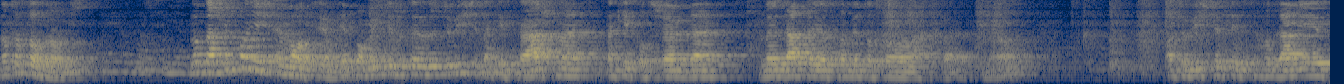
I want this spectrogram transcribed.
no to co zrobić? No da się ponieść emocją, nie? Pomyślcie, że to jest rzeczywiście takie straszne, takie potrzebne, no i da tej osobie to, co ona chce. No. Oczywiście w tej psychodramie jest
